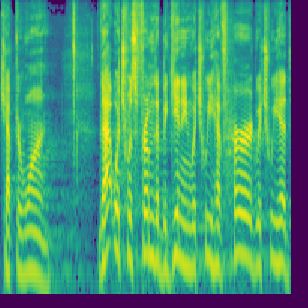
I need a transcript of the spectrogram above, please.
chapter 1. That which was from the beginning, which we have heard, which we had,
